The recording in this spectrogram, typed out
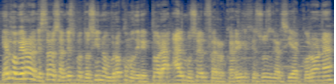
El gobierno del estado de San Luis Potosí nombró como directora al Museo del Ferrocarril Jesús García Corona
